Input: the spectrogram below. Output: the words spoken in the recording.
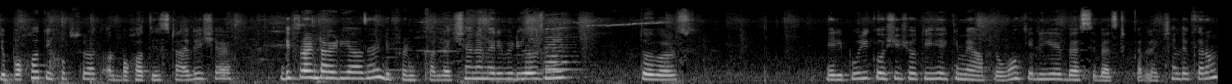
जो बहुत ही खूबसूरत और बहुत ही स्टाइलिश है। डिफरेंट आइडियाज़ हैं डिफरेंट कलेक्शन है मेरी वीडियोस में। तो वर्स मेरी पूरी कोशिश होती है कि मैं आप लोगों के लिए बेस्ट से बेस्ट कलेक्शन लेकर आऊँ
